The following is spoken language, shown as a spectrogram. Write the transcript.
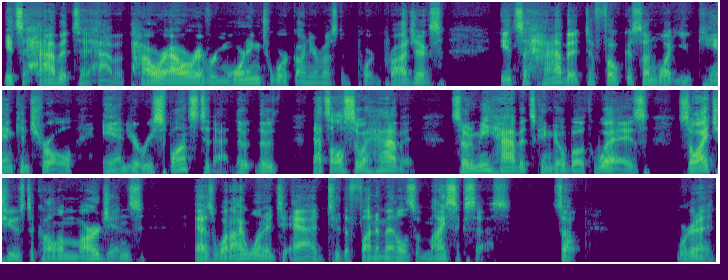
It's a habit to have a power hour every morning to work on your most important projects. It's a habit to focus on what you can control and your response to that. Those, that's also a habit. So to me, habits can go both ways. So I choose to call them margins as what I wanted to add to the fundamentals of my success. So we're going to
